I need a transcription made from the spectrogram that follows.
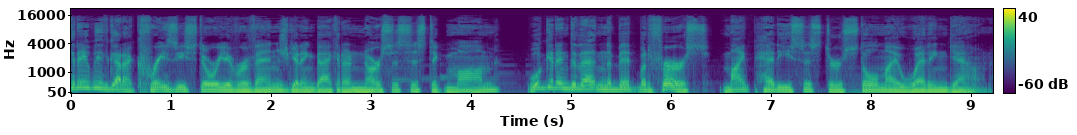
Today we've got a crazy story of revenge getting back at a narcissistic mom. We'll get into that in a bit, but first, my petty sister stole my wedding gown.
